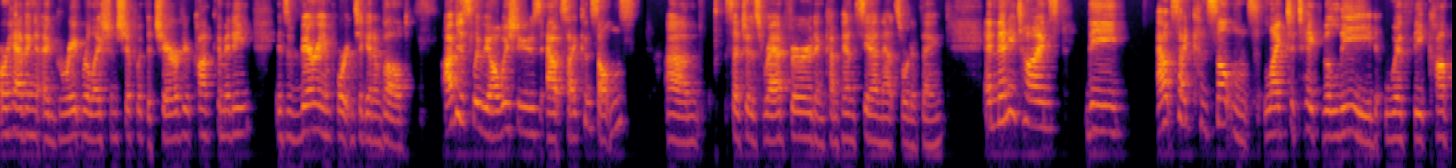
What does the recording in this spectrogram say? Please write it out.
or having a great relationship with the chair of your comp committee, it's very important to get involved. Obviously, we always use outside consultants, um, such as Radford and Compensia and that sort of thing. And many times the outside consultants like to take the lead with the comp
